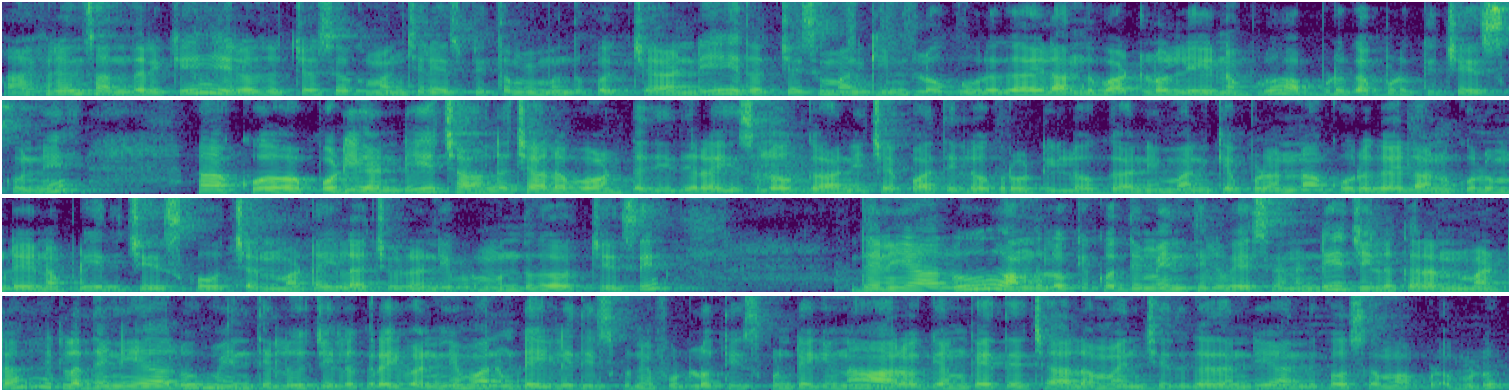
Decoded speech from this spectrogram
Hi friends అందరికీ ఈరోజు వచ్చేసి ఒక మంచి రెసిపీతో మీ ముందుకు వచ్చాయండి. ఇది వచ్చేసి మనకి ఇంట్లో కూరగాయలు అందుబాటులో లేనప్పుడు అప్పుడుకప్పుడుకి చేసుకుని పొడి అండి. చాలా చాలా బాగుంటుంది. ఇది రైస్లోకి కానీ చపాతీలోకి రోటీలోకి కానీ మనకి ఎప్పుడన్నా కూరగాయలు అనుకూలం లేనప్పుడు ఇది చేసుకోవచ్చు అనమాట ఇలా చూడండి. ఇప్పుడు ముందుగా వచ్చేసి ధనియాలు అందులోకి కొద్ది మెంతులు వేసానండి జీలకర్ర అనమాట ఇట్లా ధనియాలు మెంతులు జీలకర్ర ఇవన్నీ మనం డైలీ తీసుకునే ఫుడ్లో తీసుకుంటే కింద ఆరోగ్యానికి అయితే చాలా మంచిది కదండి. అందుకోసం అప్పుడప్పుడు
